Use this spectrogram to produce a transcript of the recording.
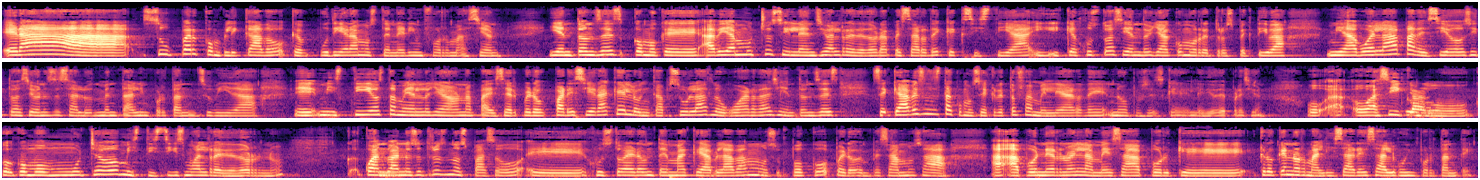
era súper complicado que pudiéramos tener información. Y entonces como que había mucho silencio alrededor a pesar de que existía y, que justo haciendo ya como retrospectiva, mi abuela padeció situaciones de salud mental importantes en su vida, eh, mis tíos también lo llegaron a padecer, pero pareciera que lo encapsulas, lo guardas y entonces se queda a veces hasta como secreto familiar de, no, pues es que le dio depresión. O, o así, como, como mucho misticismo alrededor, ¿no? Cuando a nosotros nos pasó, eh, justo era un tema que hablábamos poco, pero empezamos a, ponerlo en la mesa porque creo que normalizar es algo importante.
